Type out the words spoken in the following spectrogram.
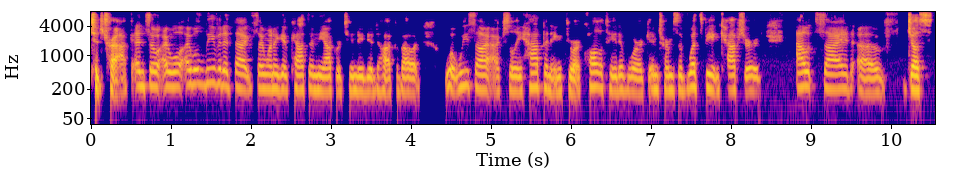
to track. And so I will I will leave it at that because I want to give Katherine the opportunity to talk about what we saw actually happening through our qualitative work in terms of what's being captured outside of just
